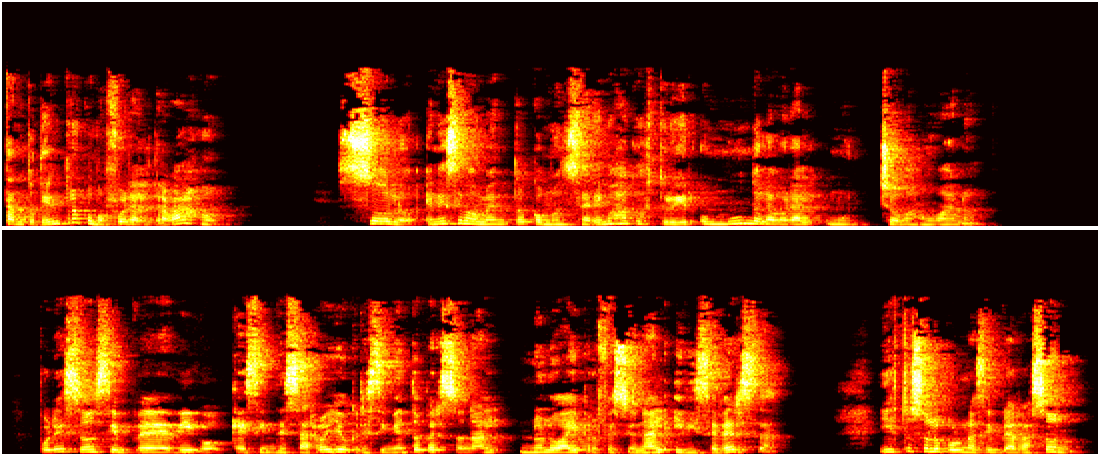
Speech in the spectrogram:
tanto dentro como fuera del trabajo. Solo en ese momento comenzaremos a construir un mundo laboral mucho más humano. Por eso siempre digo que sin desarrollo o crecimiento personal no lo hay profesional y viceversa. Y esto solo por una simple razón,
